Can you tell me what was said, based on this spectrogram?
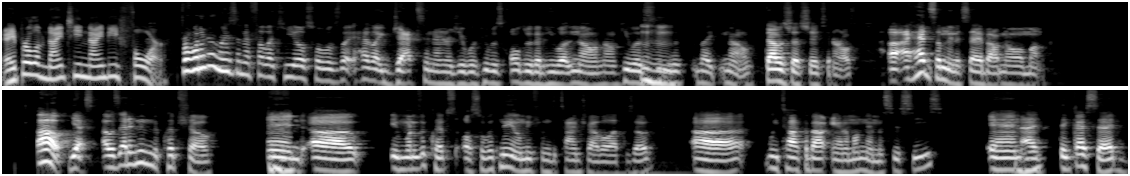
April of 1994. For whatever reason, I felt like he also was like had like Jackson energy, where he was older than he was. No, no, he was, he Mhm. was like no, that was just Jason Earles. Uh, I had something to say about Noah Munck. Oh yes, I was editing the clip show, Mhm. and uh, in one of the clips, also with Naomi from the time travel episode, uh, we talk about animal nemesis, and I think I said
